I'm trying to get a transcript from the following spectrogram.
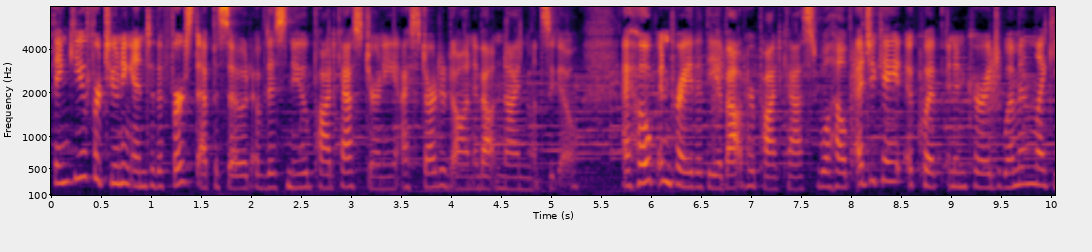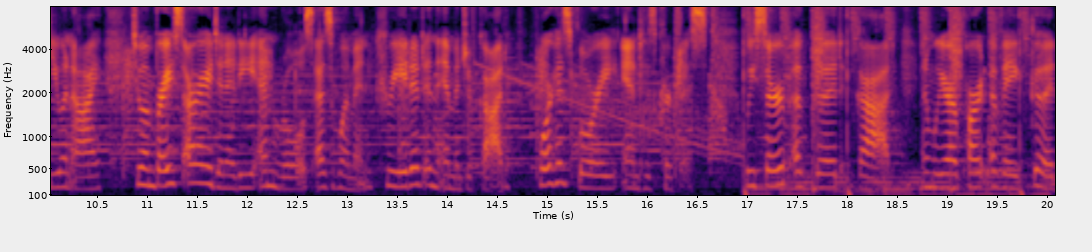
Thank you for tuning in to the first episode of this new podcast journey I started on about nine months ago. I hope and pray that the About Her podcast will help educate, equip, and encourage women like you and I to embrace our identity and roles as women created in the image of God for His glory and His purpose. We serve a good God, and we are a part of a good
